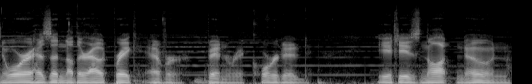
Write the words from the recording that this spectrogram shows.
nor has another outbreak ever been recorded. It is not known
